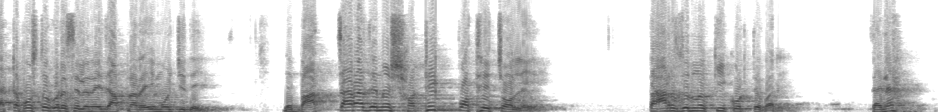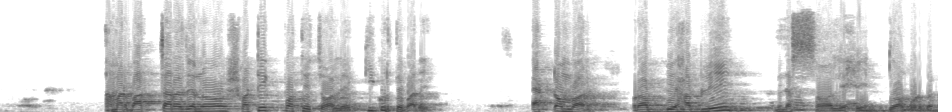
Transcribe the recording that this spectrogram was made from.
একটা প্রশ্ন করেছিলেন এই যে আপনারা এই মসজিদেই যে বাচ্চারা যেন সঠিক পথে চলে, তার জন্য কি করতে পারে? তাই না? আমার বাচ্চারা যেন সঠিক পথে চলে, কি করতে পারে? এক নম্বর, রব্বি হাবলি মিনাসলেহীন দোয়া করবেন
